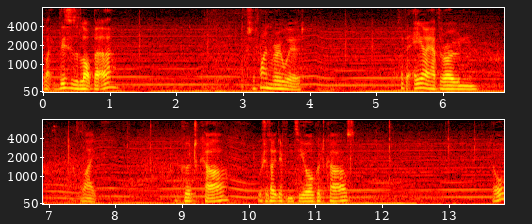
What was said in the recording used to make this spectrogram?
Like this is a lot better, which I find very weird. So the AI have their own like good car, which is totally different to your good cars. Oh,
